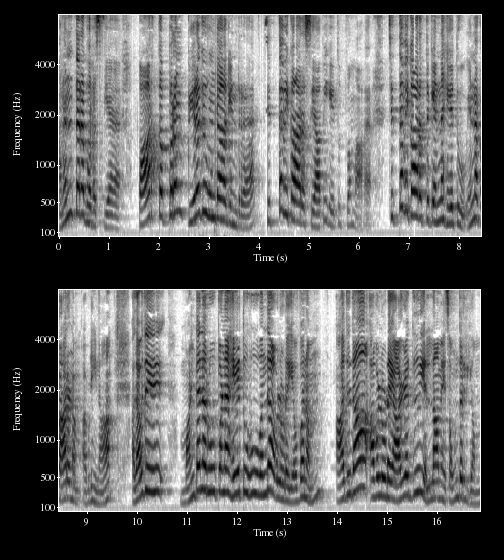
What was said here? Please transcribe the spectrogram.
அனந்தர பவசிய பார்த்தப்புறம் பிறகு உண்டாகின்ற சித்த விகாரஸ்யாபி ஹேத்துத்வம் ஆக. சித்த விகாரத்துக்கு என்ன ஹேத்து என்ன காரணம் அப்படின்னா அதாவது மண்டன ரூபண ஹேத்துஹு வந்து அவளோட யௌவனம் அதுதான் அவளுடைய அழகு எல்லாமே சௌந்தர்யம்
